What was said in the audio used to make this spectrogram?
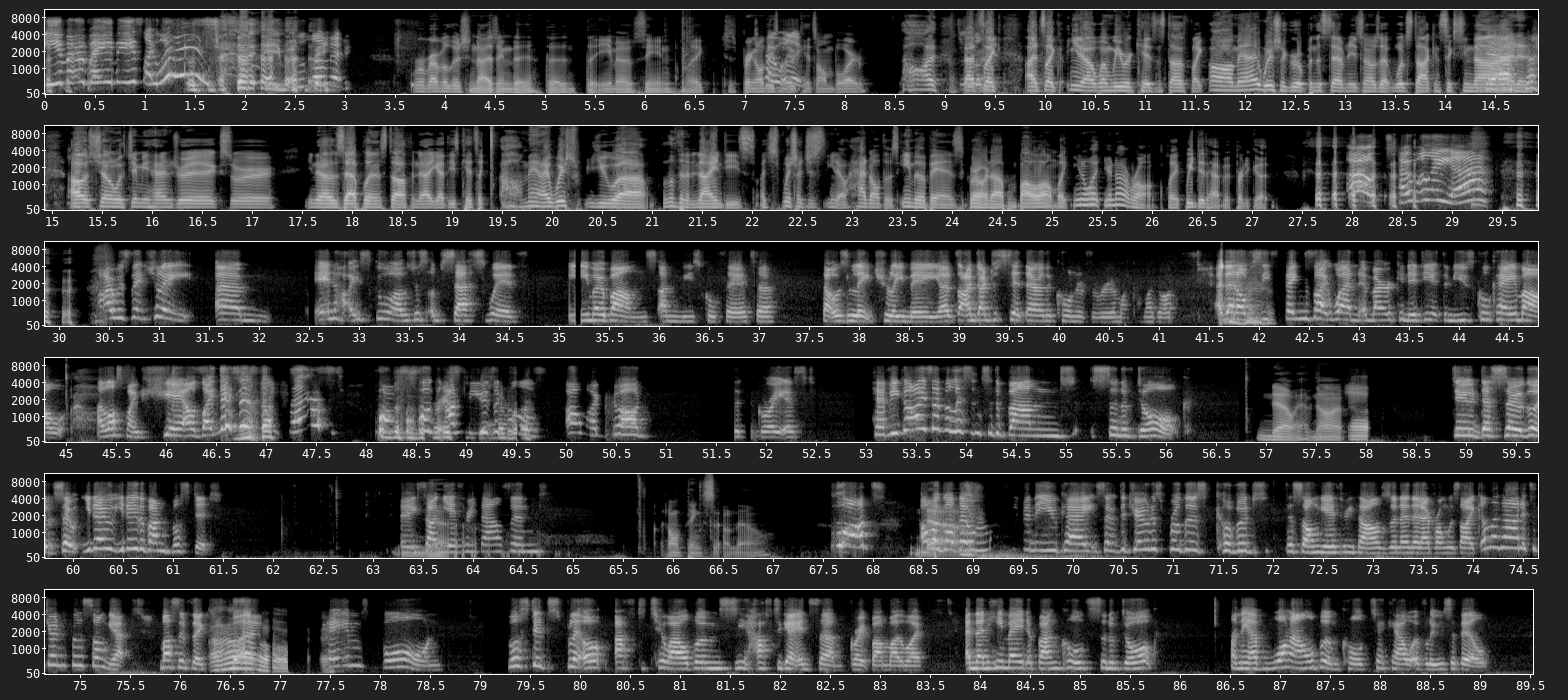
Emo babies, like woo! Emo Love it. We're revolutionizing the, the the emo scene. Like, just bring all these new Totally. kids on board. Oh, I, That's that's like it's like you know when we were kids and stuff. Like, oh man, I wish I grew up in the '70s and I was at Woodstock in '69 and I was chilling with Jimi Hendrix or you know Zeppelin and stuff. And now you got these kids like, oh man, I wish you uh, lived in the '90s. I just wish I just you know had all those emo bands growing up and blah blah. blah. I'm like, you know what? You're not wrong. Like we did have it pretty good. Oh, totally, yeah. I was literally um in high school. I was just obsessed with emo bands and musical theatre. That was literally me. I'd, I'd, I'd just sit there in the corner of the room, like, oh my god. And then obviously things like when American Idiot the musical came out, oh. I lost my shit. I was like, this is the best pop This is the punk and greatest ever. musicals. Oh my god, the greatest. Have you guys ever listened to the band Son of Dork? no, I have not. Dude, they're so good. So you know, you know the band Busted. They sang No, Year Three Thousand. I don't think so. No. What? Oh my god, they were massive in the UK. So the Jonas Brothers covered the song Year Three Thousand, and then everyone was like, "Oh my god, it's a Jonas Brothers song!" Yeah, massive thing. But uh, Oh, James Bourne, Busted split up after two albums. You have to get into them. Great band, by the way. And then he made a band called Son of Dork, and they have one album called Tick Out of Loserville.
